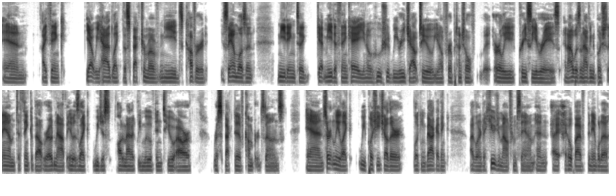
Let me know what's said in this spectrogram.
And I think, yeah, we had like the spectrum of needs covered. Sam wasn't needing to get me to think, hey, you know, who should we reach out to, you know, for a potential uh, early pre-seed raise? And I wasn't having to push Sam to think about roadmap. It was like we just automatically moved into our respective comfort zones. And certainly, like we push each other. Looking back, I think I've learned a huge amount from Sam, and I, I hope I've been able to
